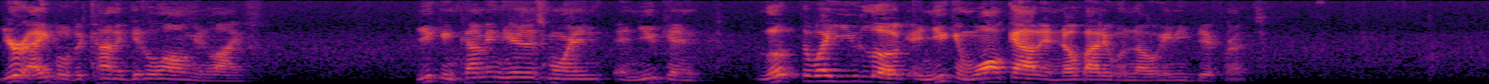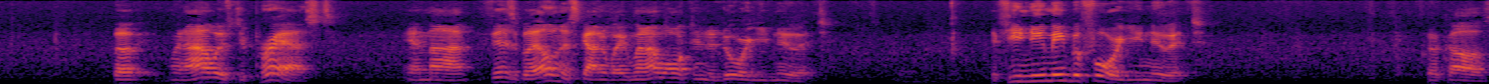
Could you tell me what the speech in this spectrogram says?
you're able to kind of get along in life. You can come in here this morning and you can look the way you look, and you can walk out and nobody will know any difference. But when I was depressed and my physical illness got away, when I walked in the door, you knew it. If you knew me before, you knew it. Because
